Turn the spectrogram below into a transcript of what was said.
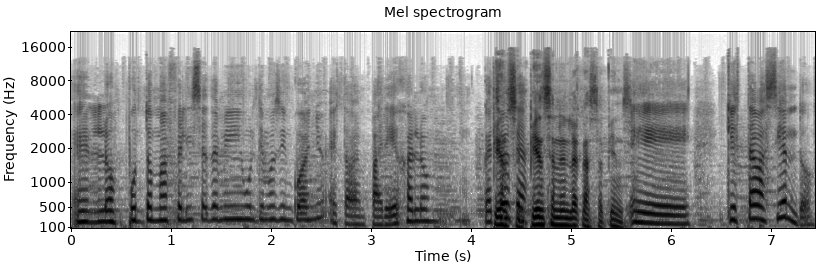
en los puntos más felices de mis últimos cinco años, estaba en pareja en los... Piensen, piensen en la casa, piensen. Eh, ¿Qué estaba haciendo?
